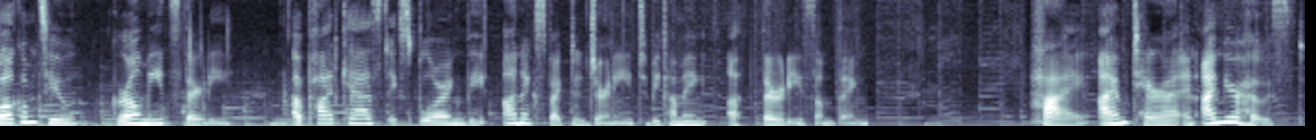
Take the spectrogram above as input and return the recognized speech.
Welcome to Girl Meets 30, a podcast exploring the unexpected journey to becoming a 30 something. Hi, I'm Tara and I'm your host.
